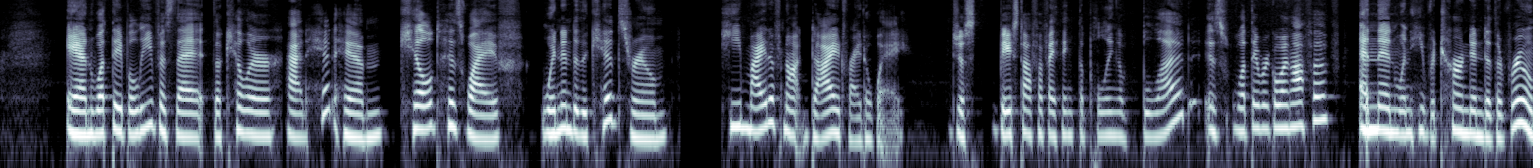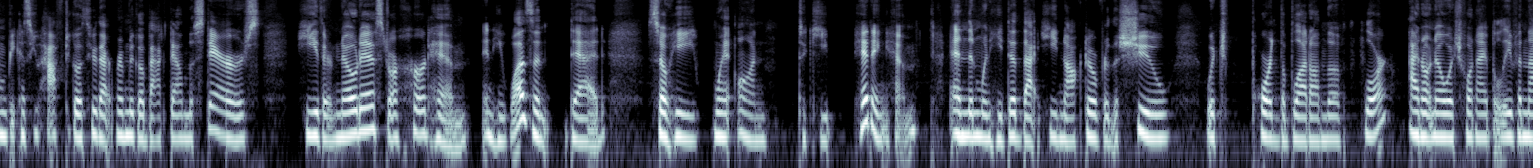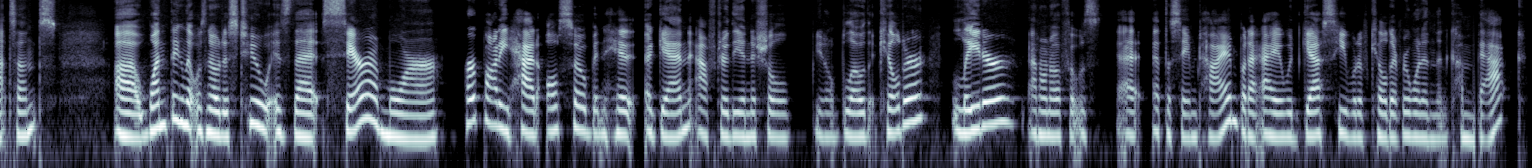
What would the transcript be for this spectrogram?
And what they believe is that the killer had hit him, killed his wife, went into the kids' room. He might have not died right away, just based off of, I think, the pulling of blood is what they were going off of. And then when he returned into the room, because you have to go through that room to go back down the stairs, he either noticed or heard him and he wasn't dead. So he went on to keep hitting him. And then when he did that, he knocked over the shoe, which poured the blood on the floor. I don't know which one I believe in that sense. Uh, one thing that was noticed too is that Sarah Moore, her body had also been hit again after the initial, you know, blow that killed her. Later, I don't know if it was at, at the same time, but I, I would guess he would have killed everyone and then come back.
